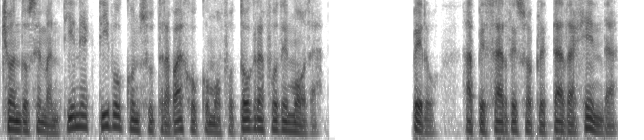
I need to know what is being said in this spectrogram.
Chuando se mantiene activo con su trabajo como fotógrafo de moda. Pero, a pesar de su apretada agenda,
